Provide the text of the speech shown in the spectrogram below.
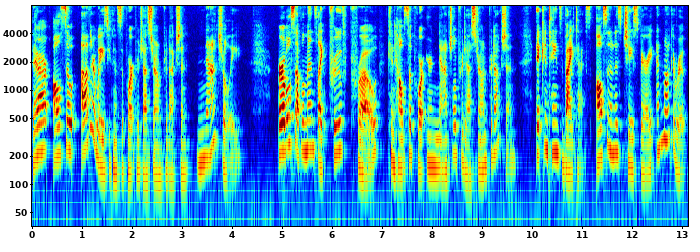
There are also other ways you can support progesterone production naturally. Herbal supplements like Proov Pro can help support your natural progesterone production. It contains Vitex, also known as chasteberry and maca root.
